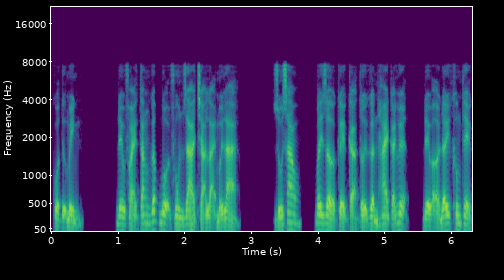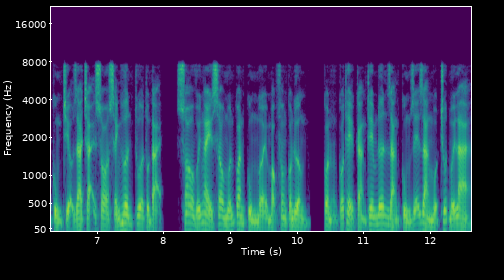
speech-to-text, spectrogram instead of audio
của tự mình, đều phải tăng gấp bội phun ra trả lại mới là. Dù sao, bây giờ kể cả tới gần hai cái huyện, đều ở đây không thể cùng triệu gia trại so sánh hơn thua tồn tại, so với ngày sau muốn quan cùng mời mọc phong con đường, còn có thể càng thêm đơn giản cùng dễ dàng một chút mới là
